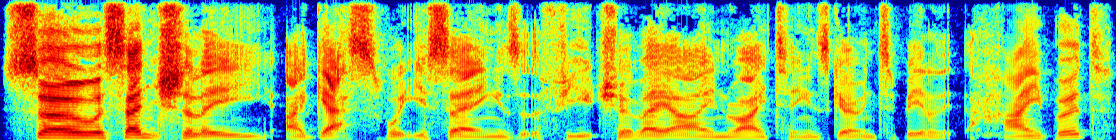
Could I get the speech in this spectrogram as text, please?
So essentially, I guess what you're saying is that the future of AI in writing is going to be a hybrid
